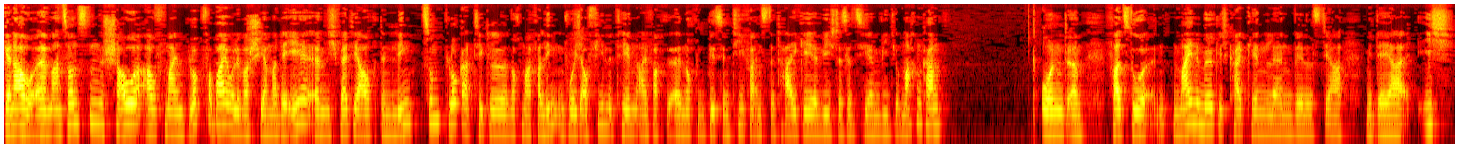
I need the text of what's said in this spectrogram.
Genau, ähm, ansonsten schaue auf meinem Blog vorbei, oliverschirmer.de. Ähm, ich werde ja auch den Link zum Blogartikel nochmal verlinken, wo ich auf viele Themen einfach noch ein bisschen tiefer ins Detail gehe, wie ich das jetzt hier im Video machen kann. Und ähm, falls du meine Möglichkeit kennenlernen willst, ja, mit der ich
